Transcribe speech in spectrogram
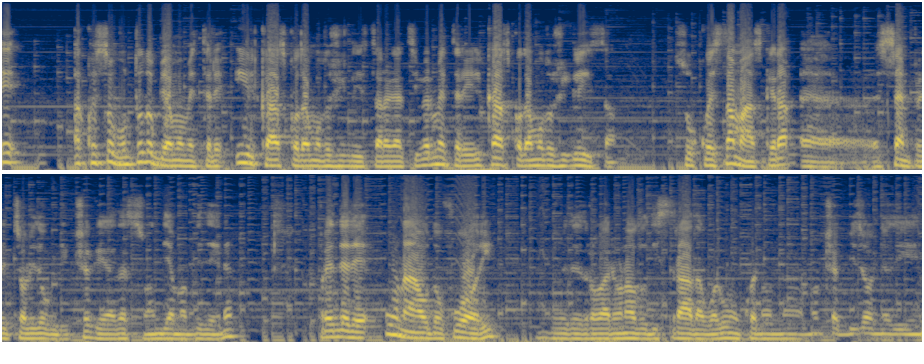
e a questo punto dobbiamo mettere il casco da motociclista ragazzi. Per mettere il casco da motociclista su questa maschera eh, è sempre il solito glitch che adesso andiamo a vedere. Prendete un'auto fuori. Dovete trovare un'auto di strada qualunque non, non c'è bisogno di,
